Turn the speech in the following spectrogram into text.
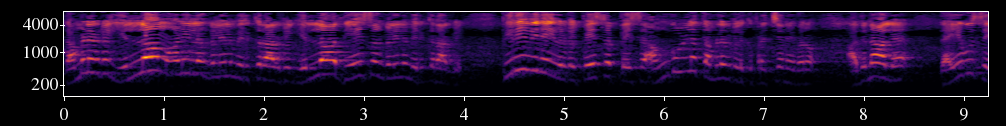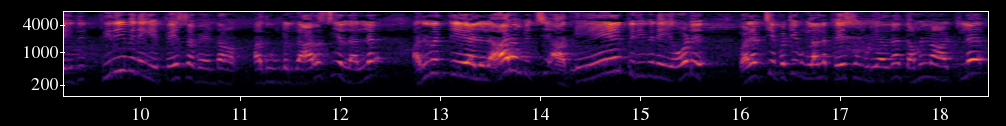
தமிழர்கள் எல்லா மாநிலங்களிலும் இருக்கிறார்கள். எல்லா தேசங்களிலும் இருக்கிறார்கள். பிரிவினை இவர்கள் பேச பேச அங்குள்ள தமிழர்களுக்கு பிரச்சனை வரும். அதனால தயவு செய்து பிரிவினையை பேச வேண்டாம். அது உங்களது அரசியல் அல்ல. அறுபத்தி ஏழில் ஆரம்பிச்சு அதே பிரிவினையோடு வளர்ச்சியை பற்றி உங்களால பேச முடியாதுன்னா தமிழ்நாட்டுல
